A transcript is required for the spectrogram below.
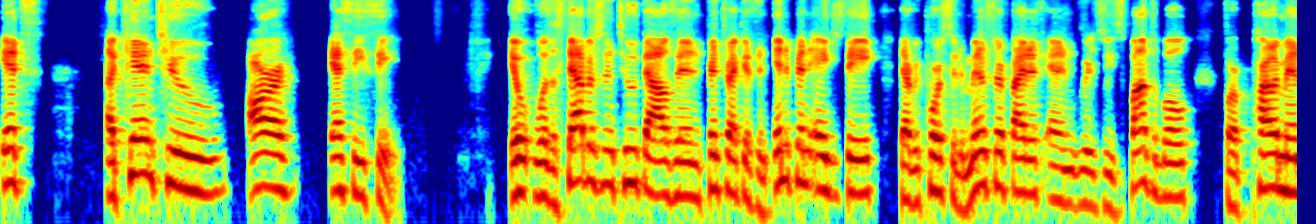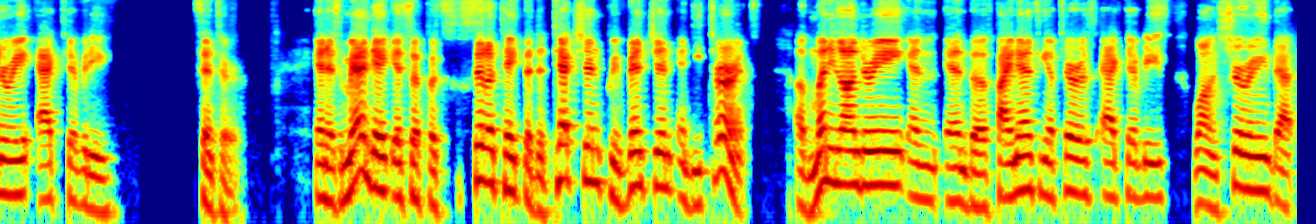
It's akin to our SEC. It was established in 2000. FINTRAC is an independent agency that reports to the Minister of Finance and is responsible for Parliamentary Activity Center. And its mandate is to facilitate the detection, prevention, and deterrence of money laundering and, and the financing of terrorist activities while ensuring that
